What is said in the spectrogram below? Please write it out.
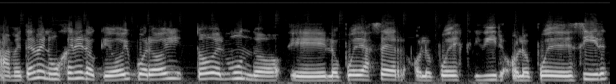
a, meterme en un género que hoy por hoy todo el mundo eh, lo puede hacer o lo puede escribir o lo puede decir.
